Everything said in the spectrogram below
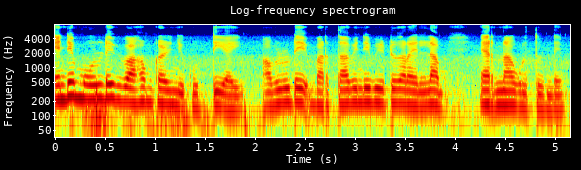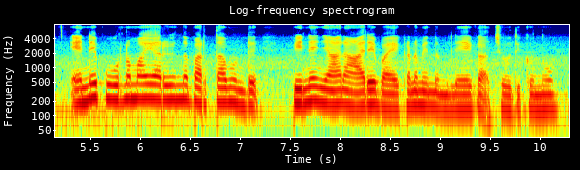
എന്റെ മോളുടെ വിവാഹം കഴിഞ്ഞു കുട്ടിയായി. അവളുടെ ഭർത്താവിന്റെ വീട്ടുകാരെല്ലാം എറണാകുളത്തുണ്ട്. എന്നെ പൂർണമായി അറിയുന്ന ഭർത്താവുണ്ട്. പിന്നെ ഞാൻ ആരെ ഭയക്കണമെന്നും ലേഖ ചോദിക്കുന്നു.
